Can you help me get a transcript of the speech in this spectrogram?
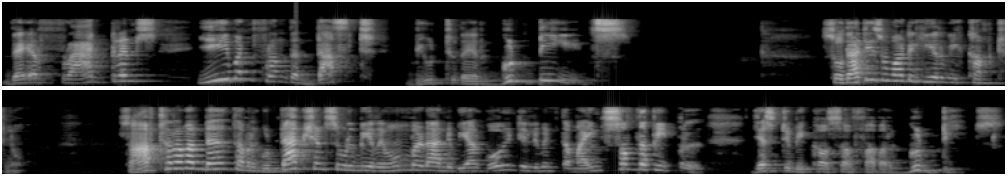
their fragrance even from the dust due to their good deeds. So that is what here we come to know. So after our death, our good actions will be remembered and we are going to live in the minds of the people just because of our good deeds.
